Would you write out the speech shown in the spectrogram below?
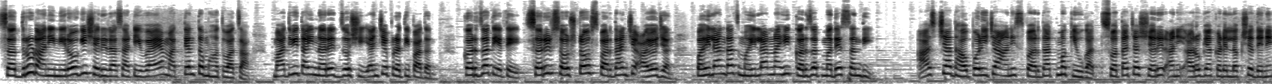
सदृढ आणि निरोगी शरीरासाठी व्यायाम अत्यंत महत्त्वाचा माधवीताई नरेश जोशी यांचे प्रतिपादन. कर्जत येथे शरीर सौष्ठव स्पर्धांचे आयोजन. पहिल्यांदाच महिलांनाही कर्जतमध्ये संधी. आजच्या धावपळीच्या आणि स्पर्धात्मक युगात स्वतःच्या शरीर आणि आरोग्याकडे लक्ष देणे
